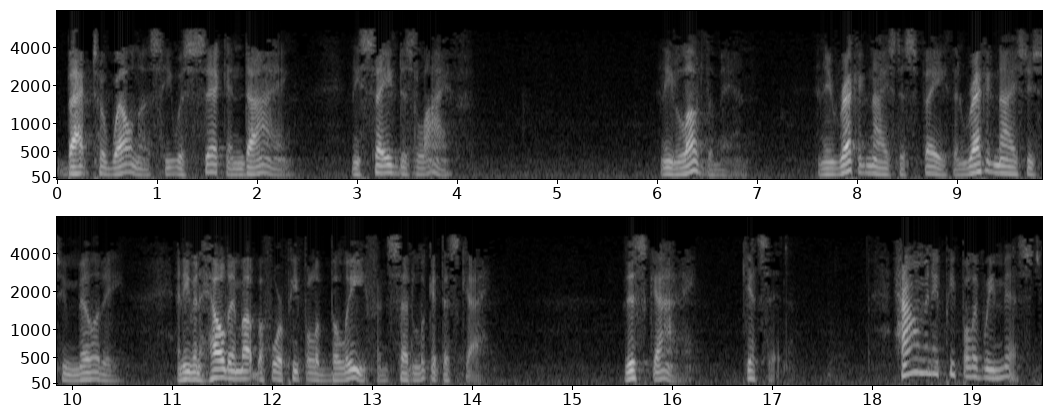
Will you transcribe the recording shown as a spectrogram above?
back to wellness. He was sick and dying, and he saved his life. And he loved the man. And he recognized his faith and recognized his humility and even held him up before people of belief and said, Look at this guy. This guy gets it. How many people have we missed?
